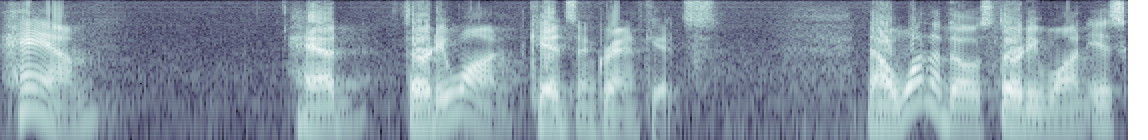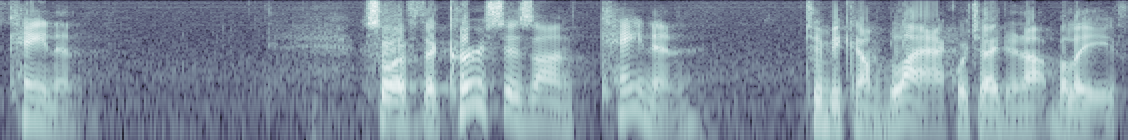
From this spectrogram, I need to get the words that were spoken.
Ham had 31 kids and grandkids. Now one of those 31 is Canaan. So if the curse is on Canaan to become black, which I do not believe,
